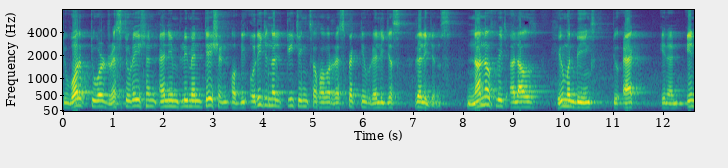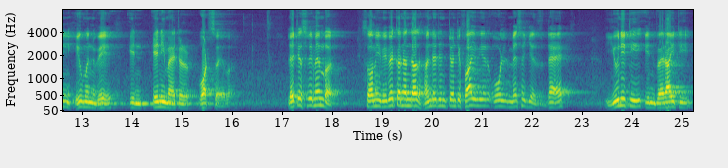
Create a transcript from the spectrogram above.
to work toward restoration and implementation of the original teachings of our respective religious religions, none of which allows human beings to act in an inhuman way in any matter whatsoever. Let us remember Swami Vivekananda's 125 year old messages that unity in variety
